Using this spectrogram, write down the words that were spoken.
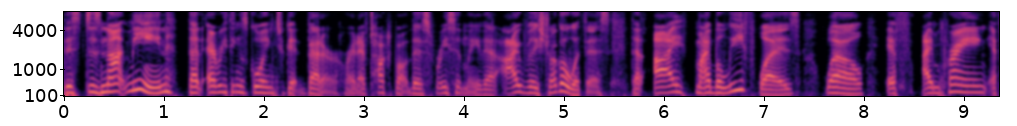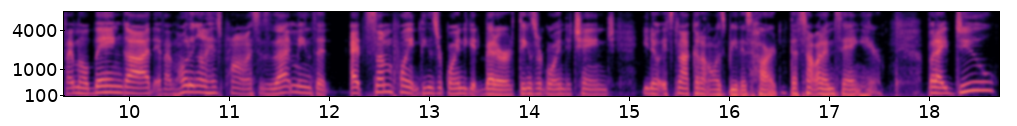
This does not mean that everything's going to get better, right? I've talked about this recently that I really struggle with this. That I, my belief was, well, if I'm praying, if I'm obeying God, if I'm holding on to his promises, that means that at some point things are going to get better, things are going to change. You know, it's not going to always be this hard. That's not what I'm saying here. But I do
